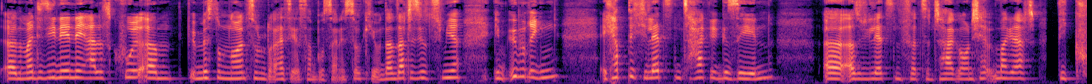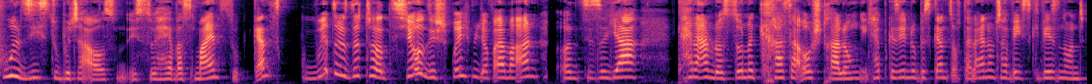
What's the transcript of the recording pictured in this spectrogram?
Äh, dann meinte sie, nee, nee, alles cool, ähm, wir müssen um 19.30 Uhr erst am Bus sein, ist okay. Und dann sagte sie zu mir, im Übrigen, ich habe dich die letzten Tage gesehen, äh, also die letzten 14 Tage. Und ich habe immer gedacht, wie cool siehst du bitte aus? Und ich so, hä, was meinst du? Ganz weirde Situation. Sie spricht mich auf einmal an und sie so, ja, keine Ahnung, du hast so eine krasse Ausstrahlung. Ich habe gesehen, du bist ganz oft allein unterwegs gewesen und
